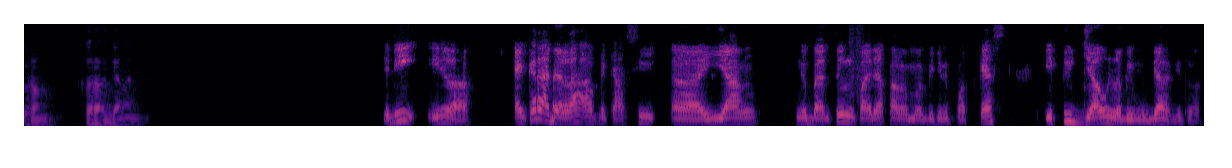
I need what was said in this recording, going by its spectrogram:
Kurang kurang jangan. Jadi ini loh, Anchor adalah aplikasi eh, yang ngebantu lu pada kalau mau bikin podcast itu jauh lebih mudah gitu loh.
